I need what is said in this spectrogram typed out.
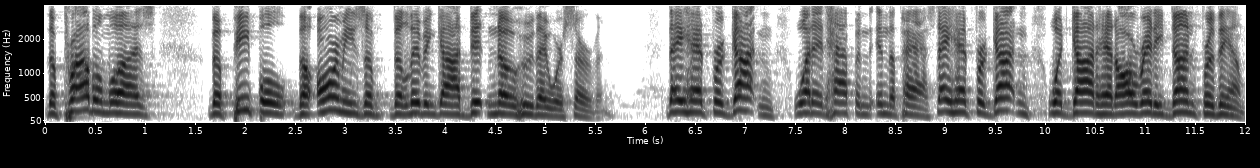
The problem was the people, the armies of the living God didn't know who they were serving. They had forgotten what had happened in the past. They had forgotten what God had already done for them.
